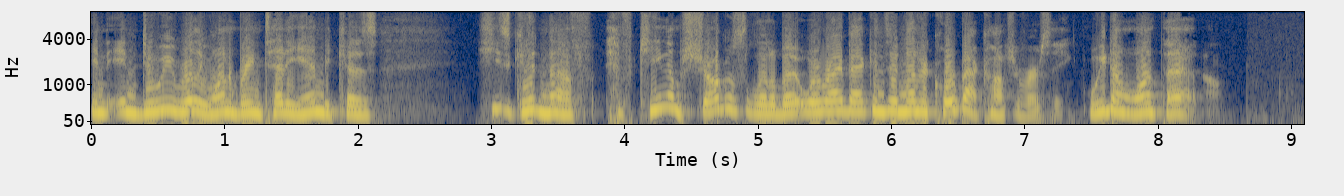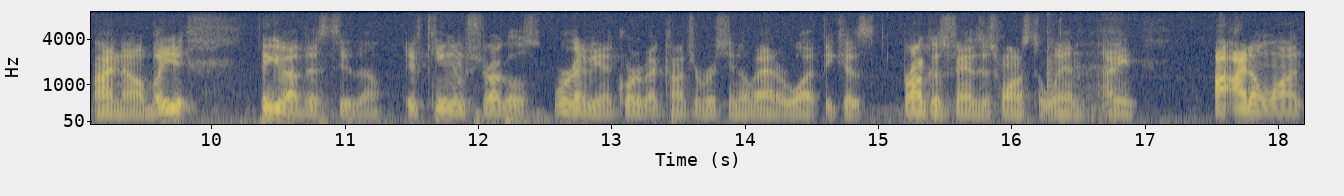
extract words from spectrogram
and and do we really want to bring Teddy in because he's good enough? If Keenum struggles a little bit, we're right back into another quarterback controversy. We don't want that. I know. But you think about this too, though. If Keenum struggles, we're going to be in a quarterback controversy no matter what because Broncos fans just want us to win. I mean, I, I don't want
